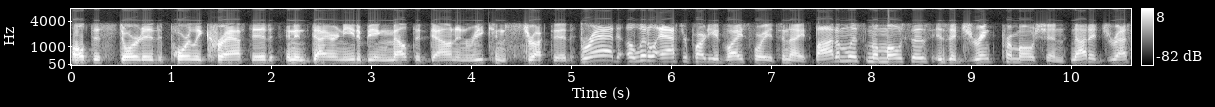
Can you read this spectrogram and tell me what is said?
All distorted, poorly crafted, and in dire need of being melted down and reconstructed. Brad, a little after party advice for you tonight. Bottomless mimosas is a drink promotion, not a dress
